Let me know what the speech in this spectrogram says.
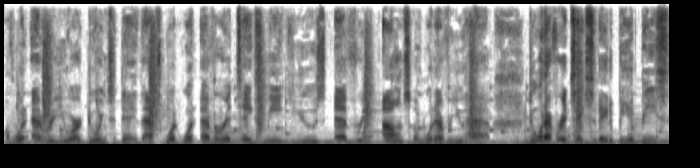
of whatever you are doing today. That's what whatever it takes means. Use every ounce of whatever you have. Do whatever it takes today to be a beast.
